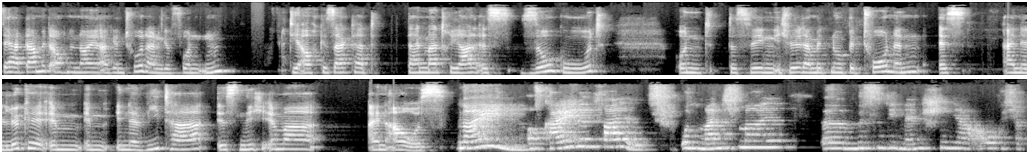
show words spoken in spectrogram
der hat damit auch eine neue Agentur dann gefunden, die auch gesagt hat, dein Material ist so gut und deswegen, ich will damit nur betonen, es eine Lücke im, im, in der Vita ist nicht immer ein Aus. Nein, auf keinen Fall. Und manchmal äh, müssen die Menschen ja auch, ich habe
